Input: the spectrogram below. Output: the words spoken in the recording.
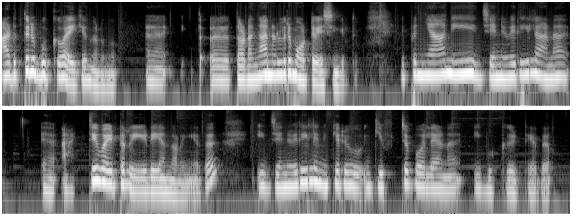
അടുത്തൊരു ബുക്ക് വായിക്കാൻ തുടങ്ങും. തുടങ്ങാനുള്ളൊരു മോട്ടിവേഷൻ കിട്ടും. ഇപ്പം ഞാൻ ഈ ജനുവരിയിലാണ് ആക്റ്റീവായിട്ട് റീഡ് ചെയ്യാൻ തുടങ്ങിയത്. ഈ ജനുവരിയിൽ എനിക്കൊരു ഗിഫ്റ്റ് പോലെയാണ് ഈ ബുക്ക് കിട്ടിയത്.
